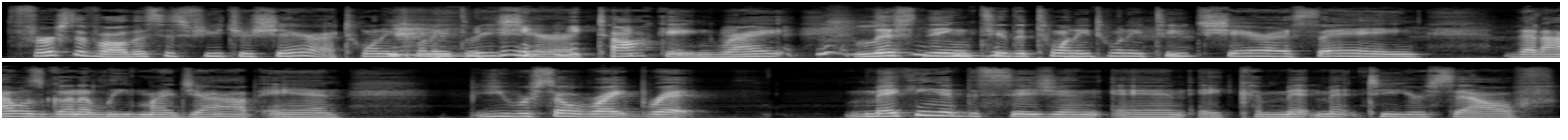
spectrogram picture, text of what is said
first of all, this is future Shara, 2023 Shara talking, right? Listening to the 2022 Shara saying that I was going to leave my job. And you were so right, Brett. Making a decision and a commitment to yourself,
